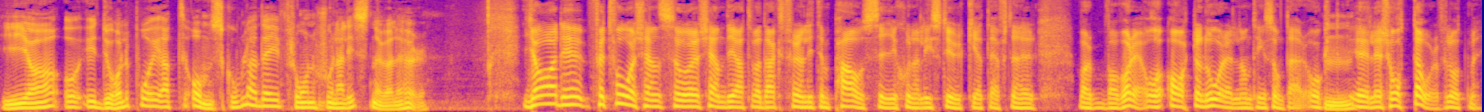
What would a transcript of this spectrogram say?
Ja, och du håller på att omskola dig från journalist nu, eller hur? Ja, det, för två år sedan så kände jag att det var dags för en liten paus i journalistyrket efter, vad, vad var det, 18 år eller någonting sånt där. Och, mm. Eller 28 år, förlåt mig.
